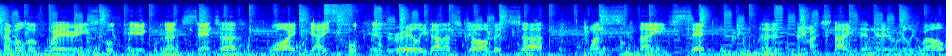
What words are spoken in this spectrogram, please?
just have a look where he's hooked here that center wide gape hook has really done its job it's uh, once they set, uh, pretty much stays in there really well.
